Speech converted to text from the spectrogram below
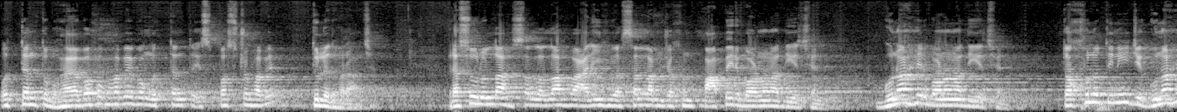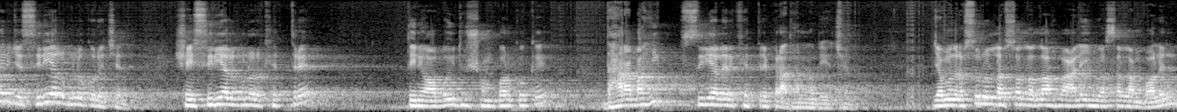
অত্যন্ত ভয়াবহভাবে এবং অত্যন্ত স্পষ্টভাবে তুলে ধরা আছে। রসুল্লাহ সাল্লাহ আলী আসাল্লাম যখন পাপের বর্ণনা দিয়েছেন গুনাহের বর্ণনা দিয়েছেন। তখনও তিনি যে গুনাহের যে সিরিয়ালগুলো করেছেন, সেই সিরিয়ালগুলোর ক্ষেত্রে তিনি অবৈধ সম্পর্ককে ধারাবাহিক সিরিয়ালের ক্ষেত্রে প্রাধান্য দিয়েছেন। যেমন রসুল্লাহ সাল্লাহ আলী ওয়াসাল্লাম বলেন,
